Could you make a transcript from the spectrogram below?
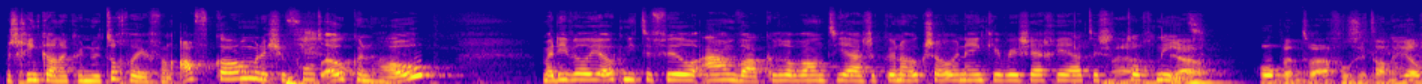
misschien kan ik er nu toch weer van afkomen. Dus je voelt ook een hoop. Maar die wil je ook niet te veel aanwakkeren. Want ja, ze kunnen ook zo in één keer weer zeggen, ja, het is het toch niet. Ja. Hoop en twijfel zit dan heel,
